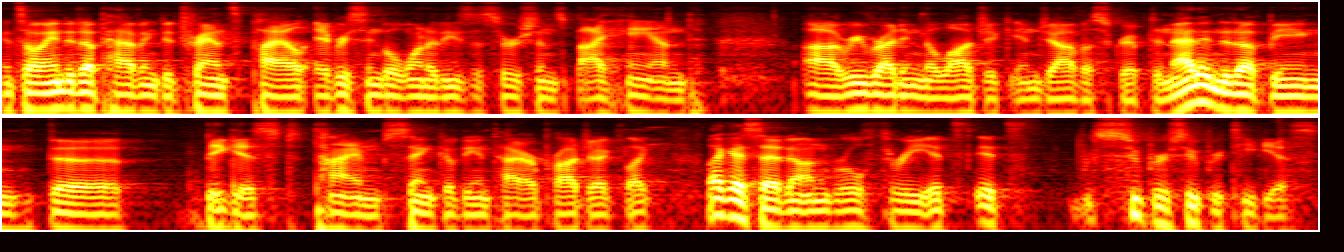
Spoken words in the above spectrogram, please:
And so I ended up having to transpile every single one of these assertions by hand, uh, rewriting the logic in JavaScript. And that ended up being the biggest time sink of the entire project. Like, like I said on rule three, it's, it's super, super tedious.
